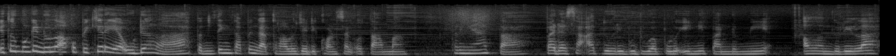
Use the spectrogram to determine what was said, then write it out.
Itu mungkin dulu aku pikir ya udahlah penting tapi nggak terlalu jadi konsen utama. Ternyata pada saat 2020 ini pandemi, alhamdulillah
